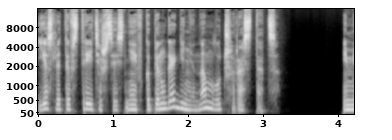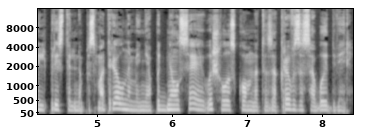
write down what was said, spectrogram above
Если ты встретишься с ней в Копенгагене, нам лучше расстаться. Эмиль пристально посмотрел на меня, поднялся и вышел из комнаты, закрыв за собой дверь.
